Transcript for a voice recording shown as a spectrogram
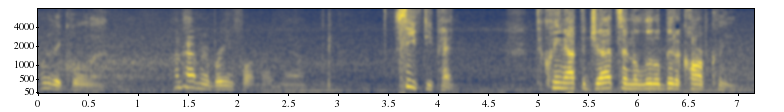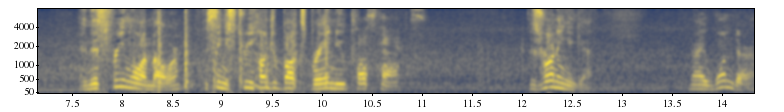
what do they call that? I'm having a brain fart right now. Safety pin to clean out the jets and a little bit of carb clean. And this free lawnmower, this thing is 300 bucks brand new plus tax, is running again. And I wonder,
